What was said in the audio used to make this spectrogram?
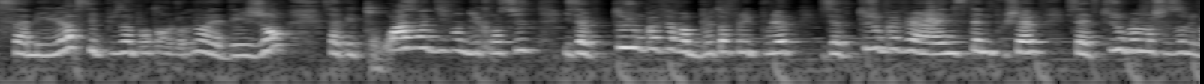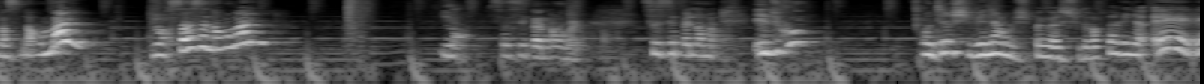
s'améliorent, c'est plus important. Aujourd'hui, on a des gens, ça fait 3 ans qu'ils font du crossfit, ils savent toujours pas faire un butterfly pull-up, ils savent toujours pas faire un handstand push-up, ils savent toujours pas marcher sur les mains. C'est normal? Genre ça, c'est normal? Non, ça c'est pas normal. Ça c'est pas normal. Et du coup, on dirait que je suis vénère, mais je suis pas je suis grave pas vénère. Eh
